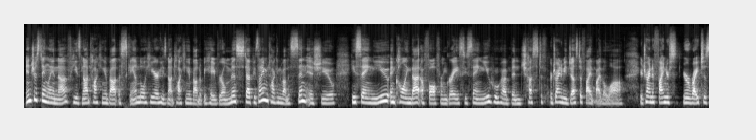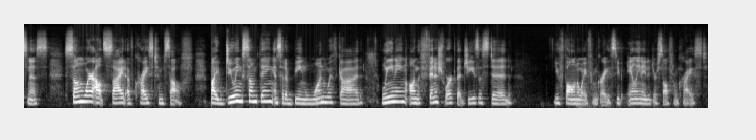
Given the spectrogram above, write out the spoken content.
Interestingly enough, he's not talking about a scandal here. He's not talking about a behavioral misstep. He's not even talking about a sin issue. He's saying you and calling that a fall from grace. He's saying you who have been justified or trying to be justified by the law. You're trying to find your, your righteousness somewhere outside of Christ himself by doing something instead of being one with God, leaning on the finished work that Jesus did. You've fallen away from grace. You've alienated yourself from Christ.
